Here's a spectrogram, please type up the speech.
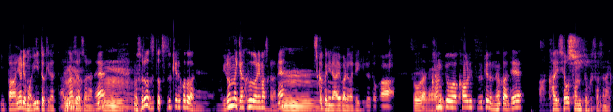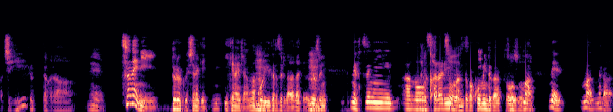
一般よりもいい時だってありますよ、うんあ。それはね。うん。でもそれをずっと続けることがね、いろんな逆風がありますからね。うん。近くにライバルができるとか、そうだね。環境が変わり続ける中で、会社を存続させないか自営業だから、ね、常に努力しなきゃいけないじゃん。こういう言い方するとあれだけど、うん要するに、ね、普通に、あの、かサラリーマンとか公務員とかだと、そうそうまあ、ね、まあ、なんか、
